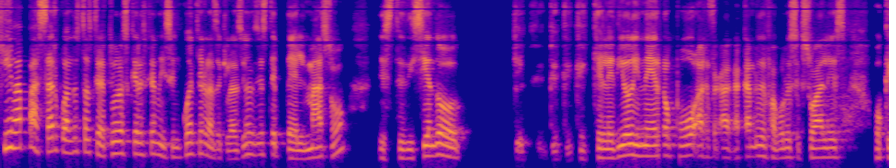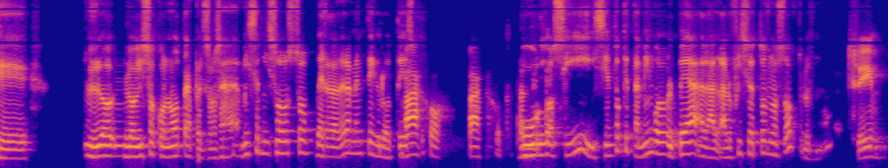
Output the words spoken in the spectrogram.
¿Qué va a pasar cuando estas criaturas crezcan y se encuentren las declaraciones de este pelmazo este, diciendo que, que, le dio dinero por, a, cambio de favores sexuales o que lo, lo, hizo con otra persona? O sea, a mí se me hizo esto verdaderamente grotesco. Bajo, bajo. Totalmente. sí, y siento que también golpea al, al, oficio de todos nosotros, ¿no? Sí,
